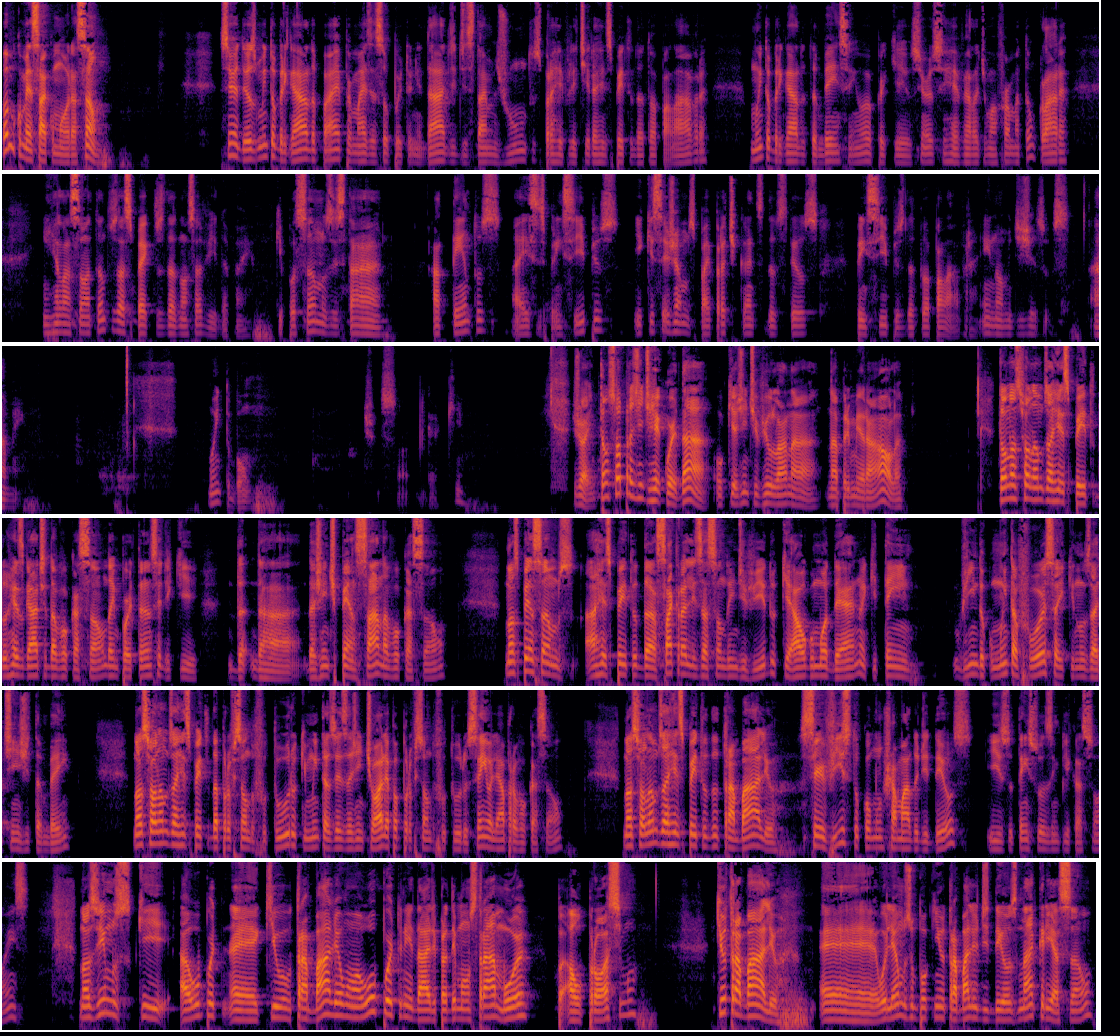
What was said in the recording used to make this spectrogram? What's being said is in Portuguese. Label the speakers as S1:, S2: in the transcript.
S1: Vamos começar com uma oração? Senhor Deus, muito obrigado, Pai, por mais essa oportunidade de estarmos juntos para refletir a respeito da tua palavra. Muito obrigado também, Senhor, porque o Senhor se revela de uma forma tão clara em relação a tantos aspectos da nossa vida, Pai. Que possamos estar atentos a esses princípios e que sejamos, Pai, praticantes dos teus princípios da tua palavra. Em nome de Jesus. Amém. Muito bom. Deixa eu só Joia. Então, só para a gente recordar o que a gente viu lá na, na primeira aula. Então, nós falamos a respeito do resgate da vocação, da importância de que da, da, da gente pensar na vocação. Nós pensamos a respeito da sacralização do indivíduo, que é algo moderno e que tem vindo com muita força e que nos atinge também. Nós falamos a respeito da profissão do futuro, que muitas vezes a gente olha para a profissão do futuro sem olhar para a vocação. Nós falamos a respeito do trabalho ser visto como um chamado de Deus, e isso tem suas implicações. Nós vimos que, a, é, que o trabalho é uma oportunidade para demonstrar amor ao próximo, que o trabalho, é, olhamos um pouquinho o trabalho de Deus na criação,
